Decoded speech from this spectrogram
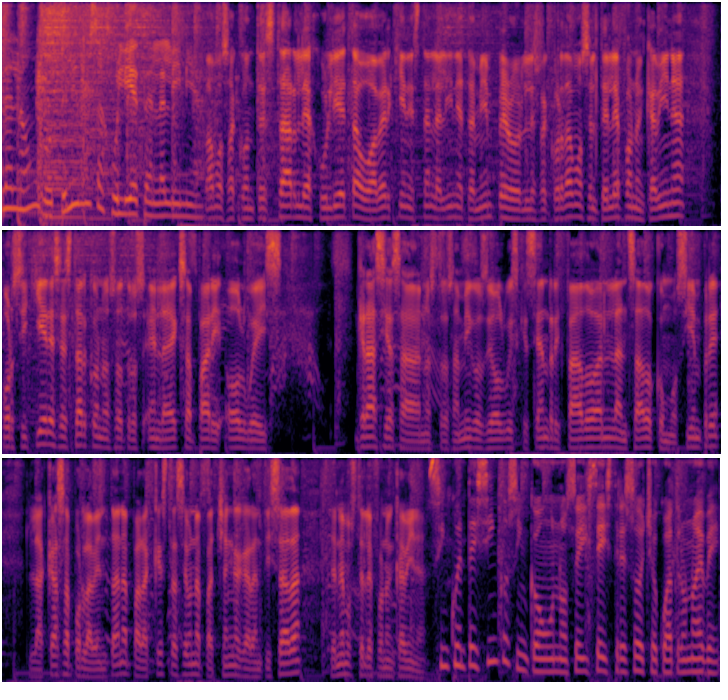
La Longo, tenemos a Julieta en la línea. Vamos a contestarle a Julieta o a ver quién está en la línea también, pero les recordamos el teléfono en cabina por si quieres estar con nosotros en la Exa Party Always. Gracias a nuestros amigos de Always que se han rifado, han lanzado como siempre la casa por la ventana para que esta sea una pachanga garantizada. Tenemos teléfono en cabina. 5551663849.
